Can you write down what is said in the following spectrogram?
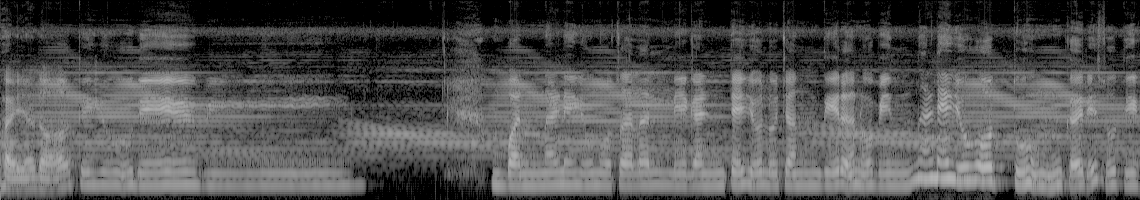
ಭಯದಾತೆಯು ದೇವಿ. ಬನ್ನಣೆಯು ನೊಸಲಲ್ಲಿ ಗಂಟೆಯೊಲು ಚಂದಿರನು ಬಿನ್ನಣೆಯು ಹೊತ್ತು ಹುಂಕರಿಸುತಿಹ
